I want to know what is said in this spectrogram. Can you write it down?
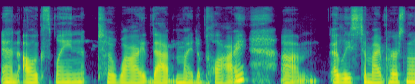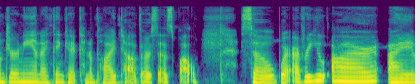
And I'll explain to why that might apply, um, at least to my personal journey. And I think it can apply to others as well. So, wherever you are, I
